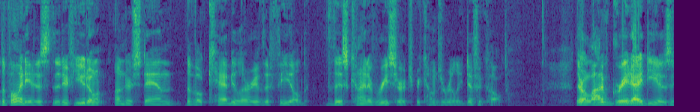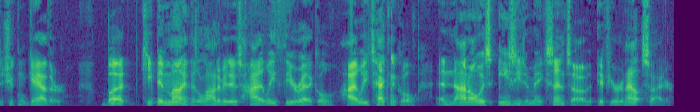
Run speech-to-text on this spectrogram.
The point is that if you don't understand the vocabulary of the field, this kind of research becomes really difficult. There are a lot of great ideas that you can gather, but keep in mind that a lot of it is highly theoretical, highly technical, and not always easy to make sense of if you're an outsider.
